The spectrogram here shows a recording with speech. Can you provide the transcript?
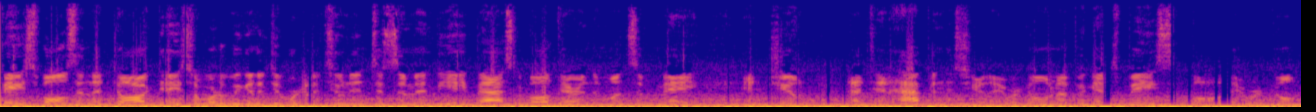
Baseball's in the dog days. So what are we going to do? We're going to tune into some NBA basketball there in the months of May and June. That didn't happen this year. They were going up against baseball. They were going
